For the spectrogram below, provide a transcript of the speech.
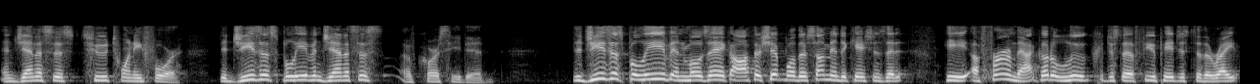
and Genesis 224. Did Jesus believe in Genesis? Of course he did. Did Jesus believe in Mosaic authorship? Well, there's some indications that he affirmed that. Go to Luke, just a few pages to the right.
